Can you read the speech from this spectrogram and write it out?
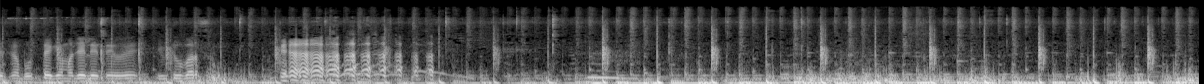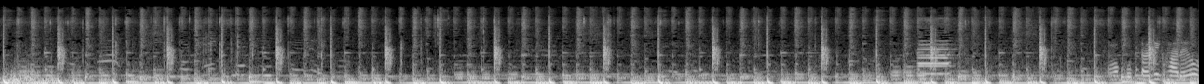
बारिश में भुट्टे के मज़े लेते हुए यूट्यूबर्स भुट्टा नहीं खा रहे हो?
